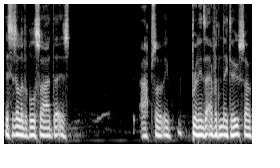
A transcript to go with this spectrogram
This is a Liverpool side that is absolutely brilliant at everything they do. So.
